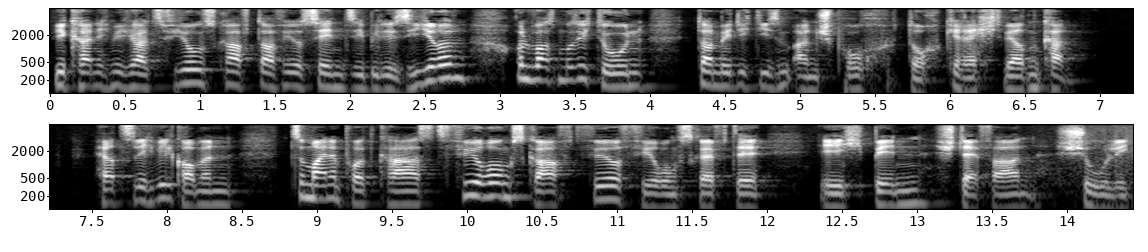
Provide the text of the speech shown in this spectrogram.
Wie kann ich mich als Führungskraft dafür sensibilisieren und was muss ich tun, damit ich diesem Anspruch doch gerecht werden kann? Herzlich willkommen zu meinem Podcast Führungskraft für Führungskräfte. Ich bin Stefan Schulig.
